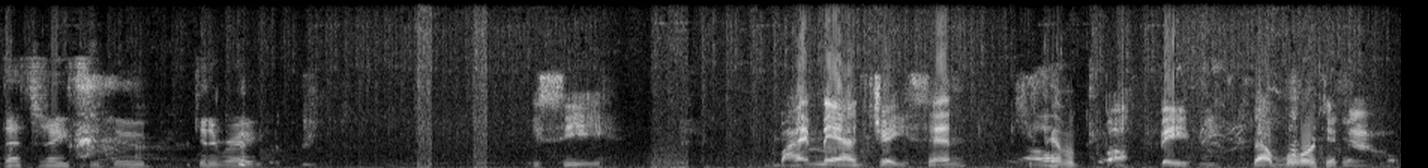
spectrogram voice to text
That's Jason, dude. Get it right. You see, my man Jason, he's Oh, gonna have a oh. buff baby. I'm working out.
